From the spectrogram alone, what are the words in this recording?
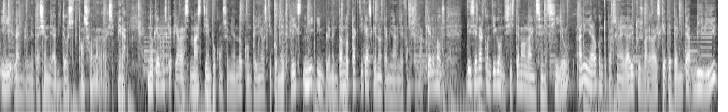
y la implementación de hábitos transformadores. Mira, no queremos que pierdas más tiempo consumiendo contenidos tipo Netflix ni implementando tácticas que no terminan de funcionar. Queremos diseñar contigo un sistema online sencillo, alineado con tu personalidad y tus valores que te permita vivir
